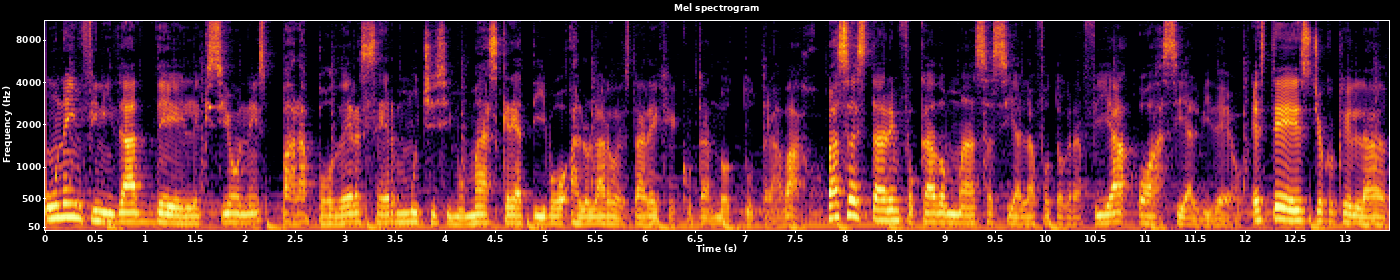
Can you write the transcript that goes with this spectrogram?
una infinidad de elecciones para poder ser muchísimo más creativo a lo largo de estar ejecutando tu trabajo. Vas a estar enfocado más hacia la fotografía o hacia el video. Este es yo creo que la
